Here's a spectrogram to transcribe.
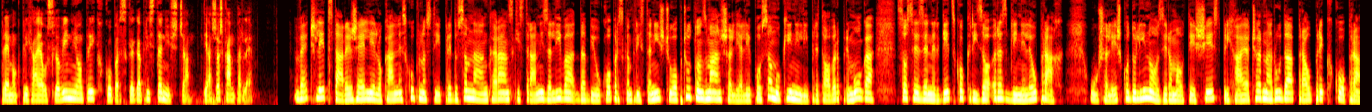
Premog prihaja v Slovenijo prek koperskega pristanišča. Tjaša Škamperle. Več let stare želje lokalne skupnosti, predvsem na ankaranski strani zaliva, da bi v koperskem pristanišču občutno zmanjšali ali povsem ukinili pretovr premoga, so se z energetsko krizo razblinile v prah. V Šaleško dolino oziroma v T6 prihaja črna ruda prav prek Kopra.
